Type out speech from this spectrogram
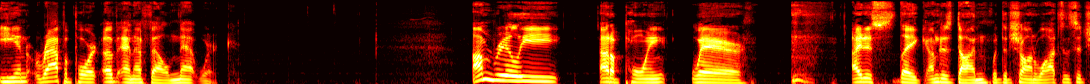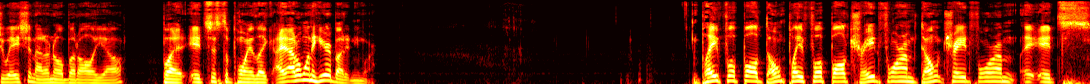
Ian Rapoport of NFL Network. I'm really at a point where I just like I'm just done with the Deshaun Watson situation. I don't know about all y'all. But it's just a point like I, I don't want to hear about it anymore. Play football, don't play football, trade for him, don't trade for him. It's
